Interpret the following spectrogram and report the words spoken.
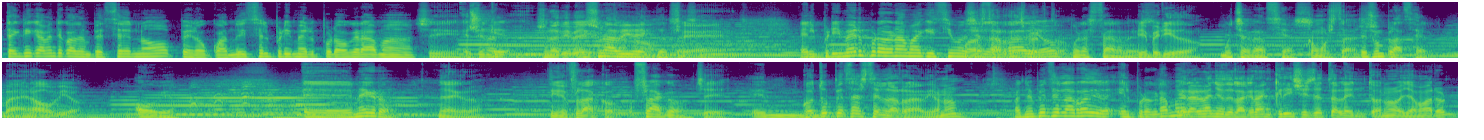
técnicamente cuando empecé no, pero cuando hice el primer programa. Sí, es una, que- es una vivéctica, Es una ¿no? vivéctica, Sí. El primer programa que hicimos Buenas en la radio. Berto. Buenas tardes. Bienvenido. Muchas gracias. ¿Cómo estás? Es un placer, Bueno, obvio. obvio. Eh, negro, Negro. Tiene flaco. flaco. Sí. Em, Cuando tú empezaste en la radio, ¿no? Cuando empecé la radio, el programa. Era el año de la gran crisis de talento, ¿no? Lo llamaron.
